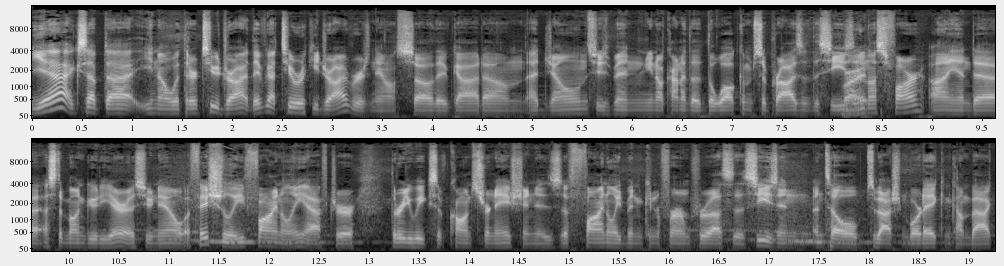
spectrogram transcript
Yeah, except uh, you know with their two drive, they've got two rookie drivers now. So they've got um, Ed Jones, who's been you know kind of the, the welcome surprise of the season right. thus far, uh, and uh, Esteban Gutierrez, who now officially, finally, after three weeks of consternation is uh, finally been confirmed for the rest of the season until Sebastian Bourdais can come back.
